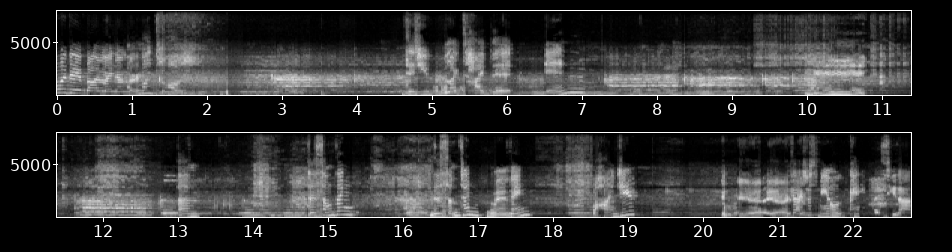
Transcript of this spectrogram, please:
How would they have gotten my number? Oh my god. Did you like type it in? Um, there's something. There's something moving behind you. Yeah, yeah. Is that just me, or can you see that?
